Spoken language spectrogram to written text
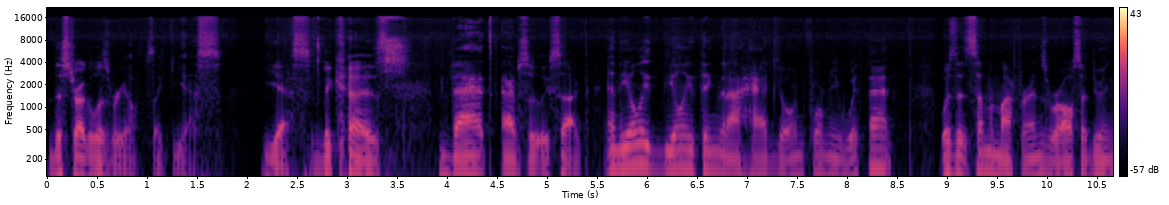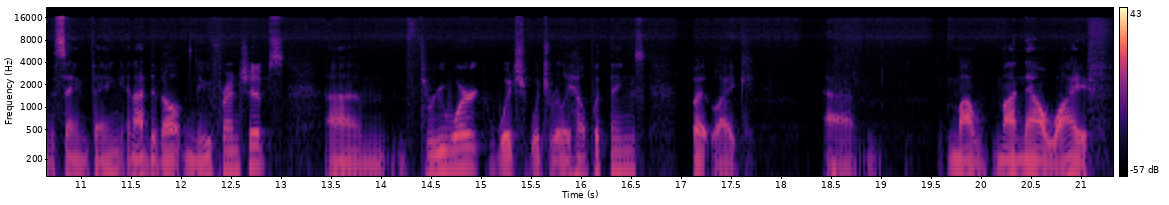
the struggle is real." It's like, "Yes. Yes, because that absolutely sucked." And the only the only thing that I had going for me with that was that some of my friends were also doing the same thing and I developed new friendships um, through work which which really helped with things, but like uh, my my now wife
